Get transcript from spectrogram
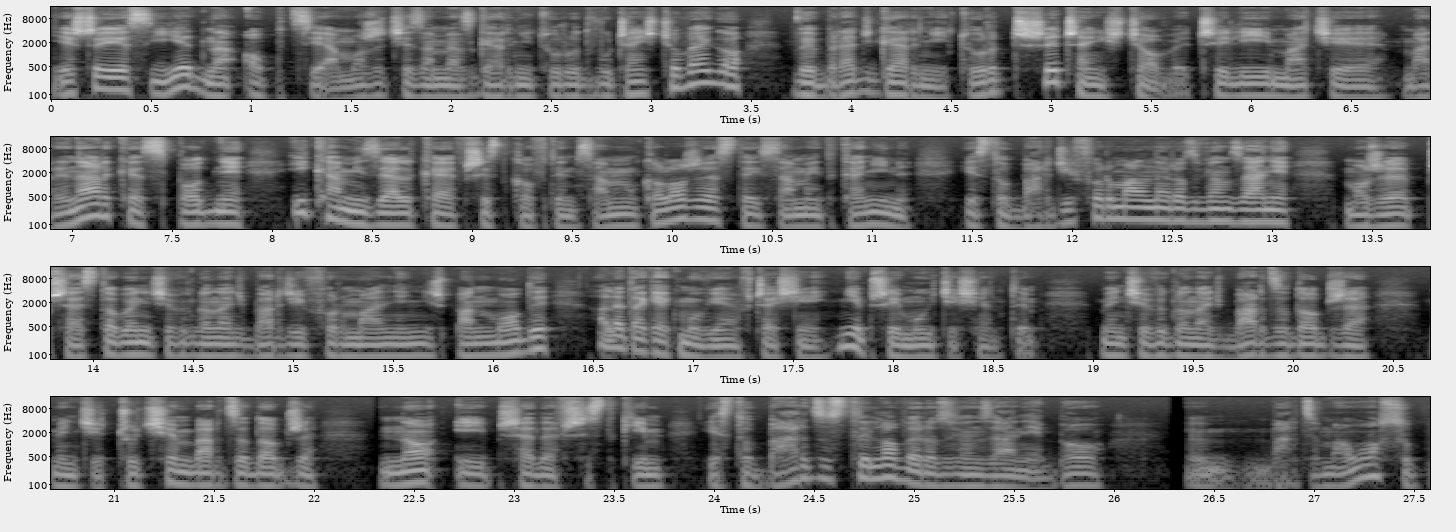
Jeszcze jest jedna opcja. Możecie zamiast garnituru dwuczęściowego wybrać garnitur trzyczęściowy, czyli macie marynarkę, spodnie i kamizelkę, wszystko w tym samym kolorze, z tej samej tkaniny. Jest to bardziej formalne rozwiązanie, może przez to będziecie wyglądać bardziej formalnie niż pan młody, ale tak jak mówiłem wcześniej, nie przejmujcie się tym. Będziecie wyglądać bardzo dobrze, będziecie czuć się bardzo dobrze, no i przede wszystkim jest to bardzo stylowe rozwiązanie, bo bardzo mało osób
